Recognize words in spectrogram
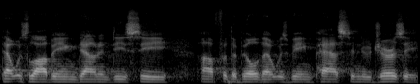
that was lobbying down in D.C. Uh, for the bill that was being passed in New Jersey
